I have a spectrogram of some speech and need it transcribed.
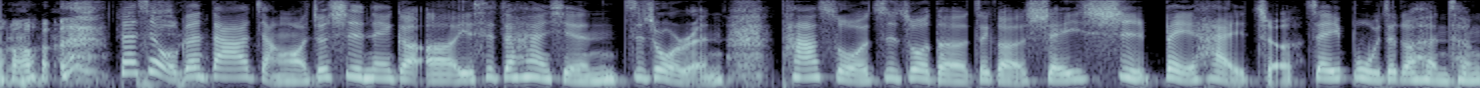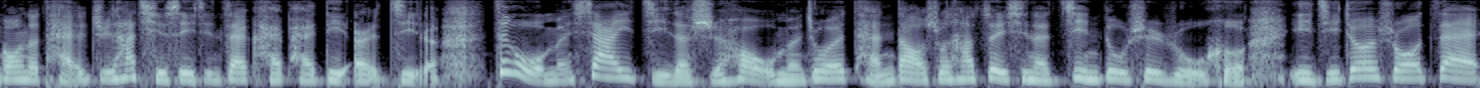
但是我跟大家讲哦，就是那个呃，也是曾汉贤制作人他所制作的这个谁是被害者这一部这个很成功的台剧，它其实已经在开拍第二季了。这个我们下一集的时候，我们就会谈到说它最新的进度是如何，以及就是说在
